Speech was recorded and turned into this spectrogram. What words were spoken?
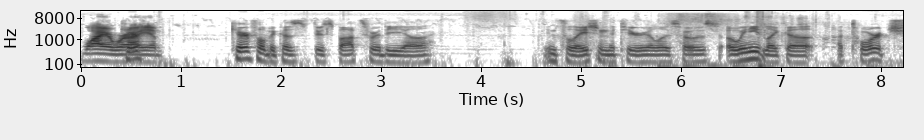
wire where I am. careful because there's spots where the uh, insulation material is hose. Oh, we need like a, a torch.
